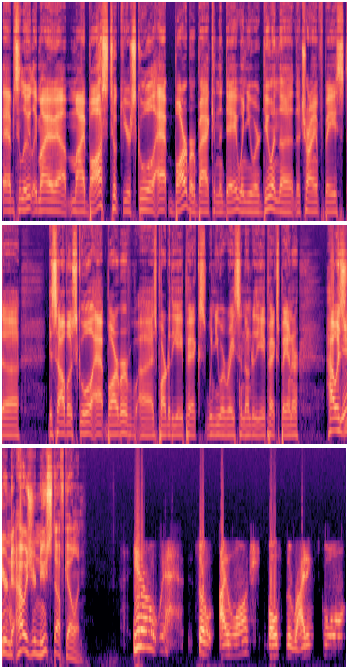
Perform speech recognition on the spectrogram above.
Absolutely. My uh, my boss took your school at Barber back in the day when you were doing the the Triumph based uh, DiSalvo school at Barber uh, as part of the Apex when you were racing under the Apex banner. How is your how is your new stuff going? You know, so I launched both the riding school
